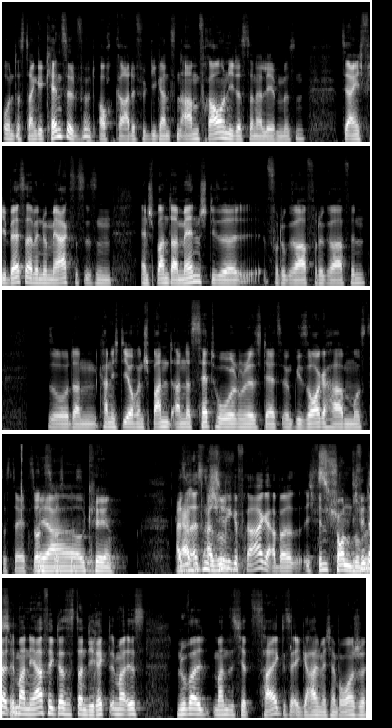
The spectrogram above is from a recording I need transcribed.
und das dann gecancelt wird, auch gerade für die ganzen armen Frauen, die das dann erleben müssen. Ist ja eigentlich viel besser, wenn du merkst, es ist ein entspannter Mensch, dieser Fotograf, Fotografin. So, dann kann ich die auch entspannt an das Set holen, ohne dass ich da jetzt irgendwie Sorge haben muss, dass da jetzt sonst ja, was passiert. Ja, okay. Also, das ist eine also, schwierige Frage, aber ich finde so ich find halt immer nervig, dass es dann direkt immer ist, nur weil man sich jetzt zeigt, ist ja egal in welcher Branche,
